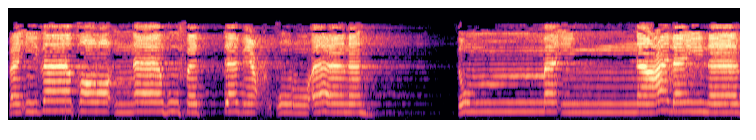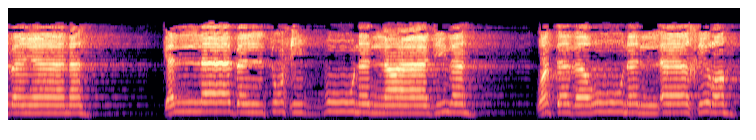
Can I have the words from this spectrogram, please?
فإذا قرأناه فاتبع قرآنه ثم إن علينا بيانه كلا بل تحبون العاجلة وتذرون الآخرة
